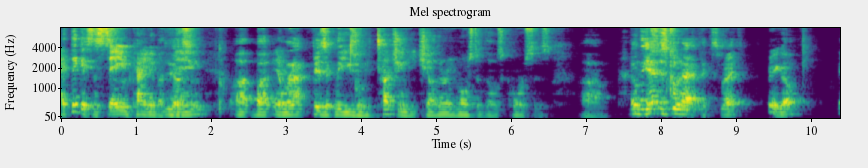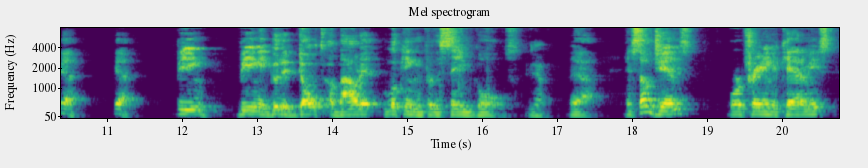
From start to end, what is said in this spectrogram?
I think it's the same kind of a yes. thing, uh, but you know we're not physically usually touching each other in most of those courses. Um, I don't think it's good ethics, right? There you go. Yeah, yeah. Being being a good adult about it, looking for the same goals. Yeah, yeah. In some gyms or training academies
